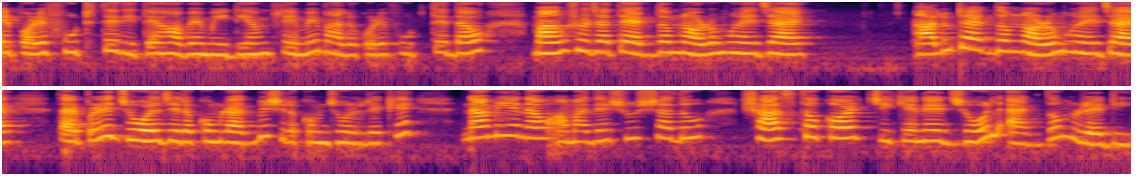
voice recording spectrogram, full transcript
এরপরে ফুটতে দিতে হবে মিডিয়াম ফ্লেমে ভালো করে ফুটতে দাও। মাংস যাতে একদম নরম হয়ে যায়, আলুটা একদম নরম হয়ে যায়, তারপরে ঝোল যেরকম রাখবে সেরকম ঝোল রেখে নামিয়ে নাও। আমাদের সুস্বাদু, স্বাস্থ্যকর চিকেনের ঝোল একদম রেডি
